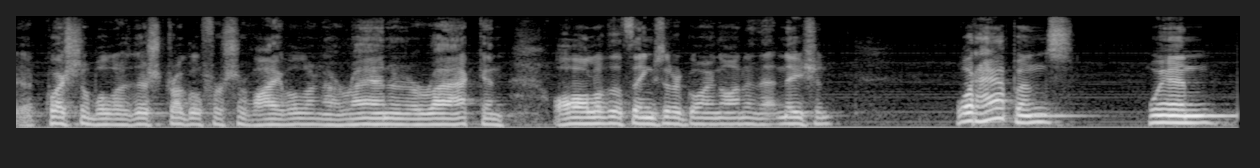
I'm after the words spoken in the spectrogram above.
uh, questionable in their struggle for survival, and Iran and Iraq, and all of the things that are going on in that nation. What happens when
